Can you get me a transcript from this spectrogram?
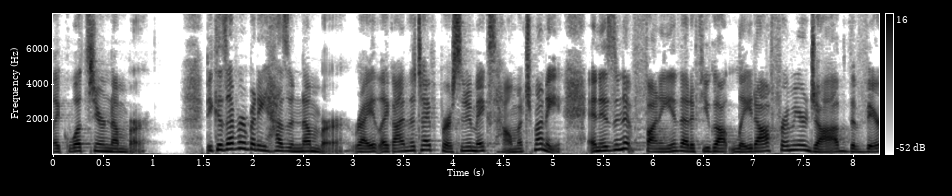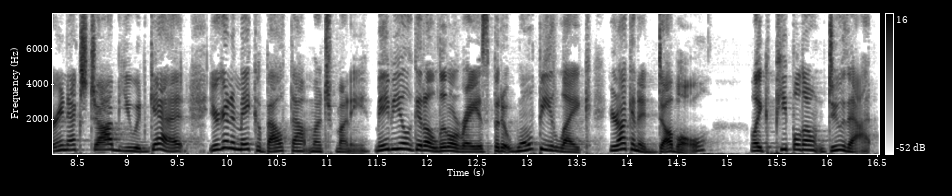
Like, what's your number? because everybody has a number, right? Like I'm the type of person who makes how much money. And isn't it funny that if you got laid off from your job, the very next job you would get, you're going to make about that much money. Maybe you'll get a little raise, but it won't be like you're not going to double. Like people don't do that.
